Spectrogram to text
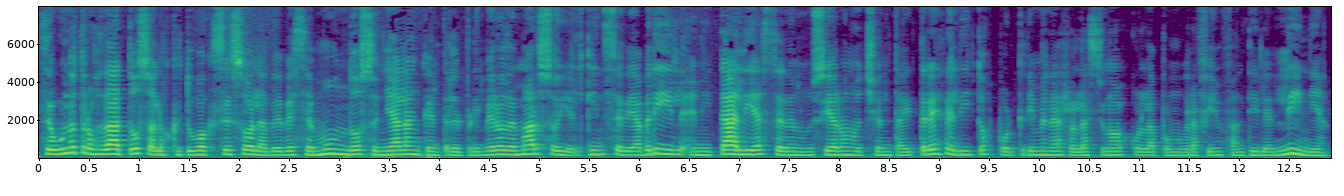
Según otros datos a los que tuvo acceso la BBC Mundo, señalan que entre el 1 de marzo y el 15 de abril en Italia se denunciaron 83 delitos por crímenes relacionados con la pornografía infantil en línea.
